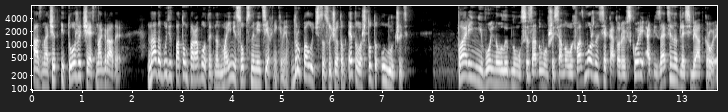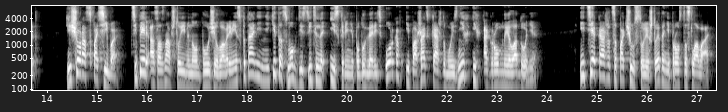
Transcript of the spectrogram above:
А значит, и тоже часть награды. Надо будет потом поработать над моими собственными техниками. Вдруг получится с учетом этого что-то улучшить. Парень невольно улыбнулся, задумавшись о новых возможностях, которые вскоре обязательно для себя откроет. Еще раз спасибо. Теперь, осознав, что именно он получил во время испытаний, Никита смог действительно искренне поблагодарить орков и пожать каждому из них их огромные ладони. И те, кажется, почувствовали, что это не просто слова –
